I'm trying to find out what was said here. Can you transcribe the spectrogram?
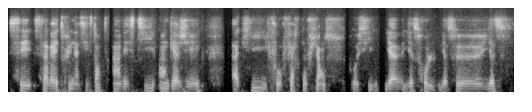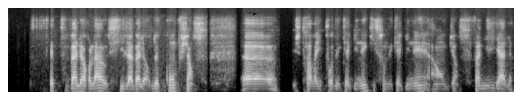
C'est, ça va être une assistante investie, engagée, à qui il faut faire confiance aussi. Il y a, il y a ce rôle, il y a ce, il y a cette valeur-là aussi, la valeur de confiance. je travaille pour des cabinets qui sont des cabinets à ambiance familiale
